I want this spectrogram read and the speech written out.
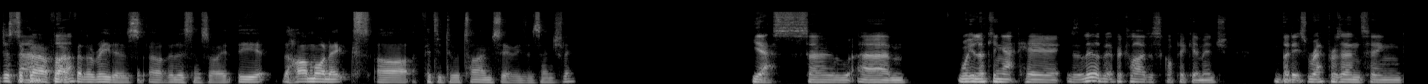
Just to um, clarify but, for the readers, uh, the listeners, sorry, the the harmonics are fitted to a time series essentially. Yes. So um, what you're looking at here is a little bit of a kaleidoscopic image but it's representing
